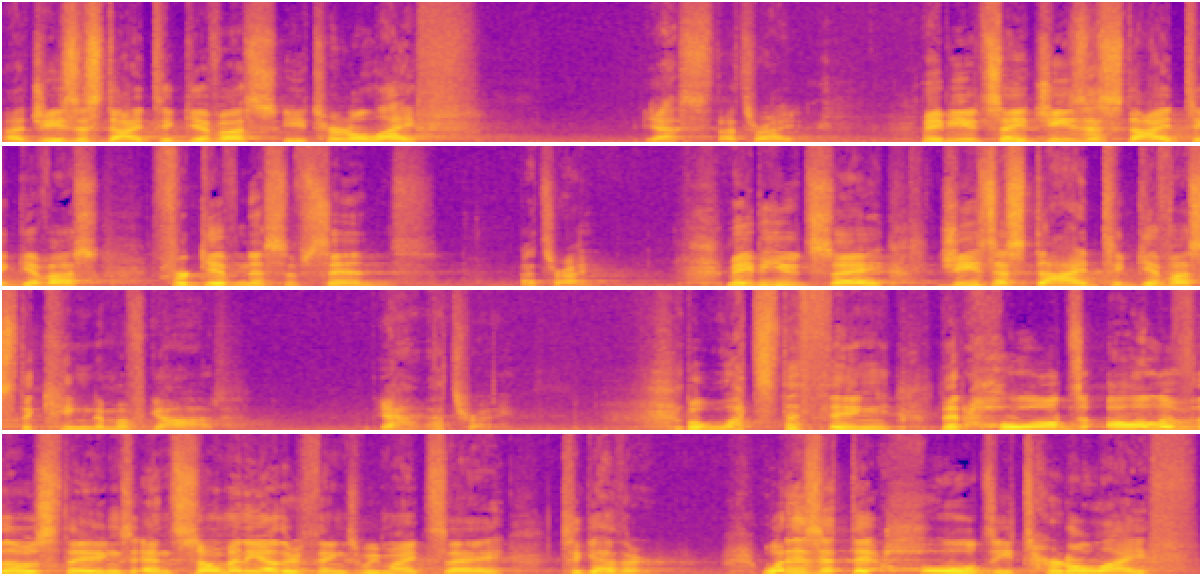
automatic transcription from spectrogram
uh, Jesus died to give us eternal life. Yes, that's right. Maybe you'd say, Jesus died to give us forgiveness of sins. That's right. Maybe you'd say, Jesus died to give us the kingdom of God. Yeah, that's right. But what's the thing that holds all of those things and so many other things we might say together? What is it that holds eternal life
